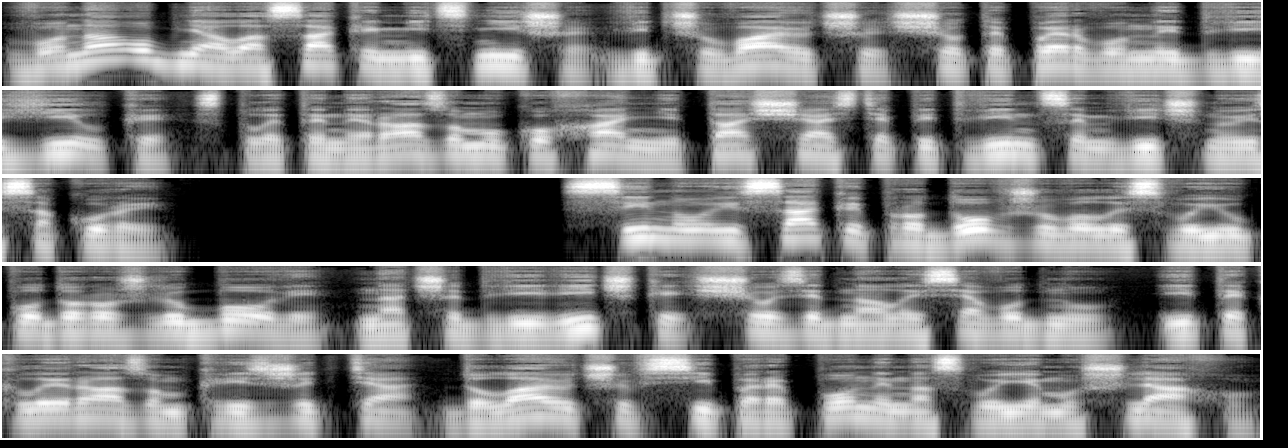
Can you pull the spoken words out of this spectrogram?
Вона обняла саки міцніше, відчуваючи, що тепер вони дві гілки, сплетені разом у коханні та щастя під вінцем вічної сакури. Сино і саки продовжували свою подорож любові, наче дві річки, що з'єдналися в одну, і текли разом крізь життя, долаючи всі перепони на своєму шляху.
